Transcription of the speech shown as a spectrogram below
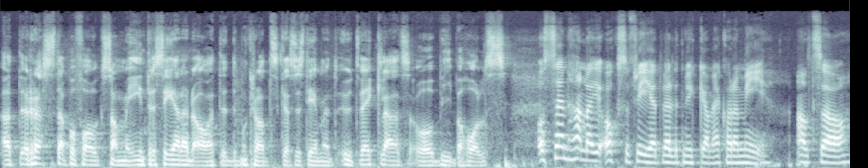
att rösta på folk som är intresserade av att det demokratiska systemet utvecklas och bibehålls. Och sen handlar ju också frihet väldigt mycket om ekonomi. Alltså,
